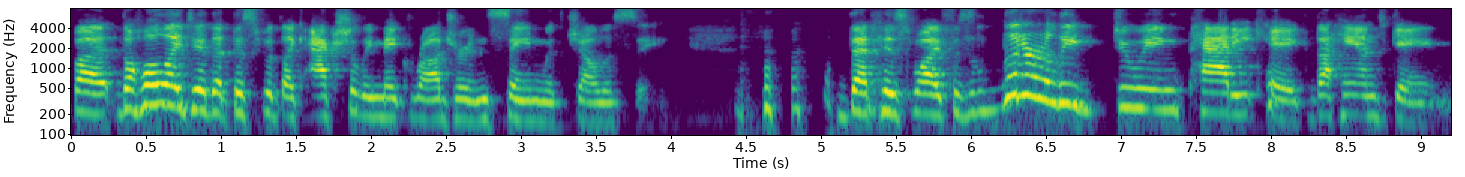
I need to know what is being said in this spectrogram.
but the whole idea that this would like actually make roger insane with jealousy. That his wife was literally doing patty cake the hand game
